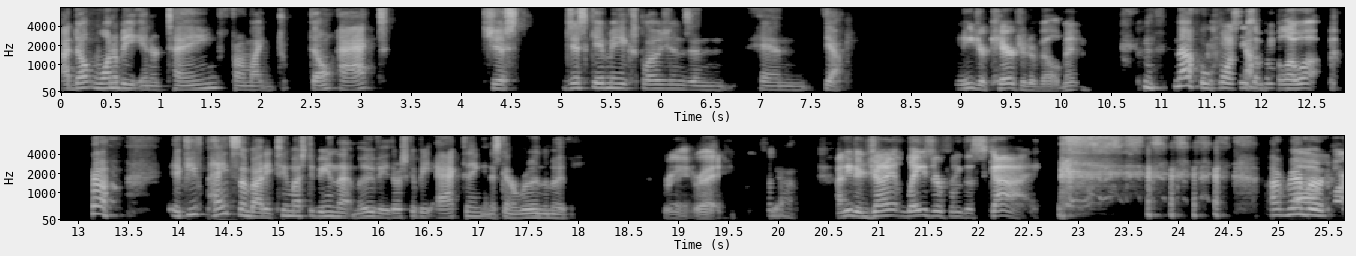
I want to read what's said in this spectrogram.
I don't want to be entertained from like don't act. Just just give me explosions and and yeah. Need your character development. no, I just want to see no. something blow up. No, if you've paid somebody too much to be in that movie, there's going to be acting and it's going to ruin the movie. Right, right. Yeah. I need a giant laser from the sky. I remember uh,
